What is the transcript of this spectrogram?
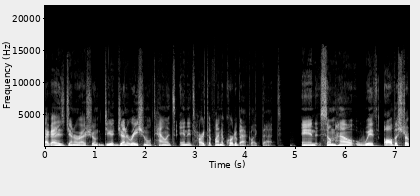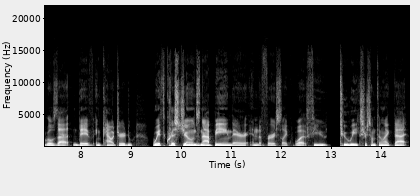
That guy has generational generational talent, and it's hard to find a quarterback like that. And somehow, with all the struggles that they've encountered, with Chris Jones not being there in the first like what few two weeks or something like that,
